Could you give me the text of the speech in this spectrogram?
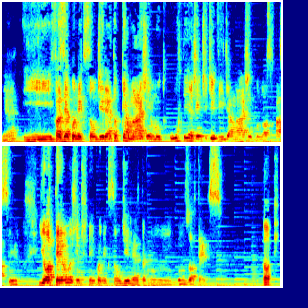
né? E fazer a conexão direta, porque a margem é muito curta e a gente divide a margem com o nosso parceiro. E hotel, a gente tem conexão direta com, com os hotéis. Top.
